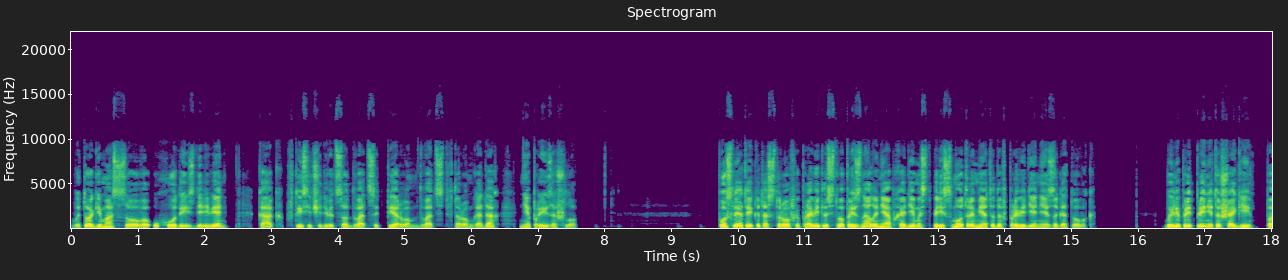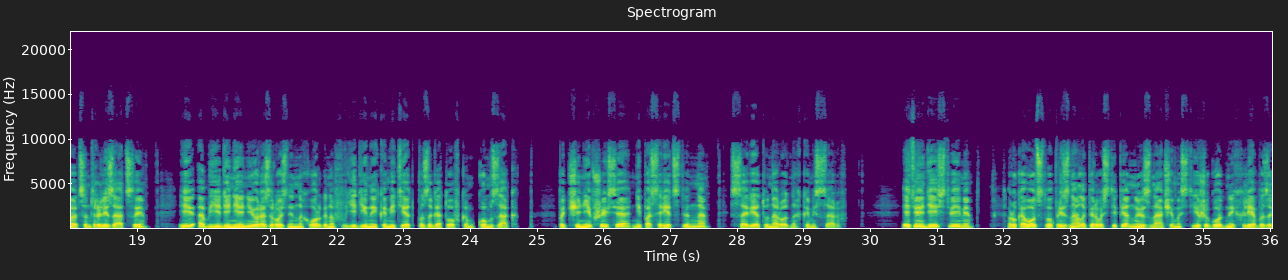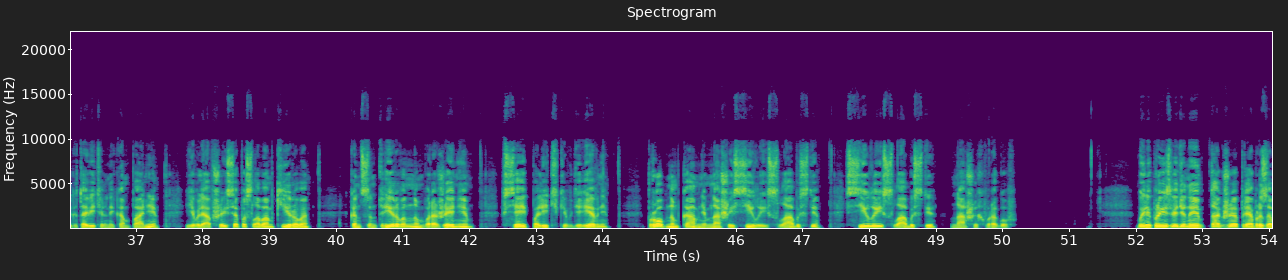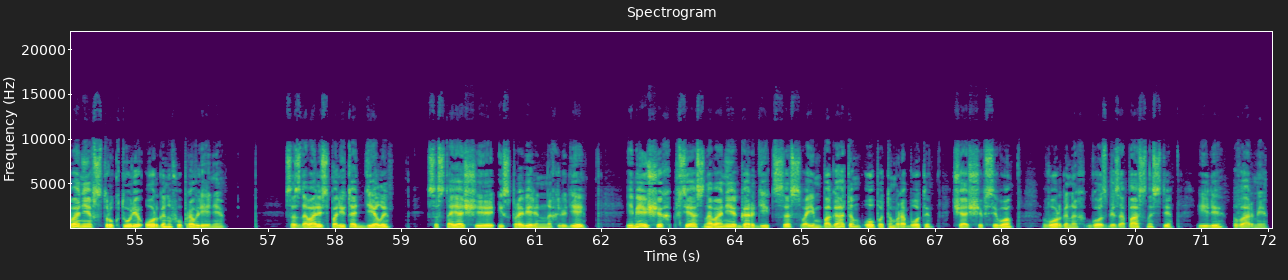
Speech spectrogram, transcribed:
В итоге массового ухода из деревень как в 1921-22 годах, не произошло. После этой катастрофы правительство признало необходимость пересмотра методов проведения заготовок. Были предприняты шаги по централизации и объединению разрозненных органов в единый комитет по заготовкам Комзак, подчинившийся непосредственно Совету народных комиссаров. Этими действиями руководство признало первостепенную значимость ежегодной хлебозаготовительной кампании, являвшейся, по словам Кирова, концентрированным выражением всей политики в деревне, пробным камнем нашей силы и слабости, силы и слабости наших врагов. Были произведены также преобразования в структуре органов управления. Создавались политотделы, состоящие из проверенных людей, имеющих все основания гордиться своим богатым опытом работы, чаще всего в органах госбезопасности или в армии.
